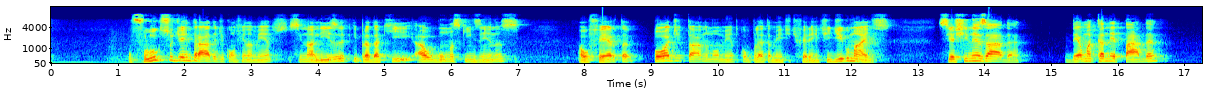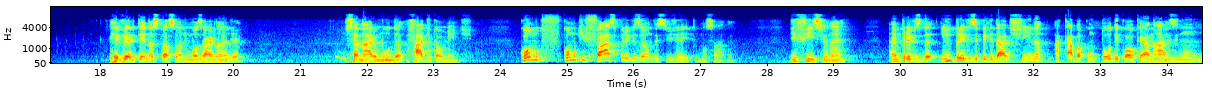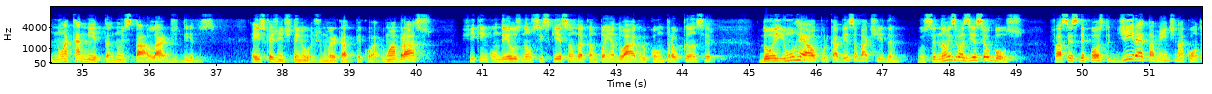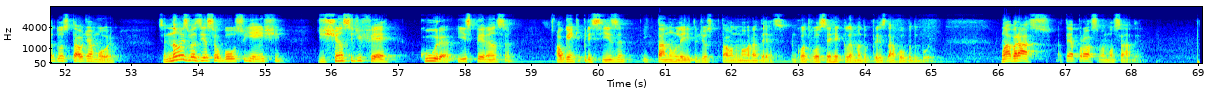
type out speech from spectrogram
o fluxo de entrada de confinamentos sinaliza que para daqui a algumas quinzenas a oferta pode estar no momento completamente diferente. E digo mais: se a chinesada der uma canetada, revertendo a situação de Mozarlândia, o cenário muda radicalmente. Como, como que faz previsão desse jeito, moçada? Difícil, né? A imprevisibilidade china acaba com toda e qualquer análise num, numa caneta, num estalar de dedos. É isso que a gente tem hoje no mercado pecuário. Um abraço, fiquem com Deus, não se esqueçam da campanha do agro contra o câncer. Doe um real por cabeça batida. Você não esvazia seu bolso. Faça esse depósito diretamente na conta do Hospital de Amor. Você não esvazia seu bolso e enche de chance de fé, cura e esperança alguém que precisa e que está num leito de hospital numa hora dessa, enquanto você reclama do preço da roupa do boi. Um abraço, até a próxima, moçada.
